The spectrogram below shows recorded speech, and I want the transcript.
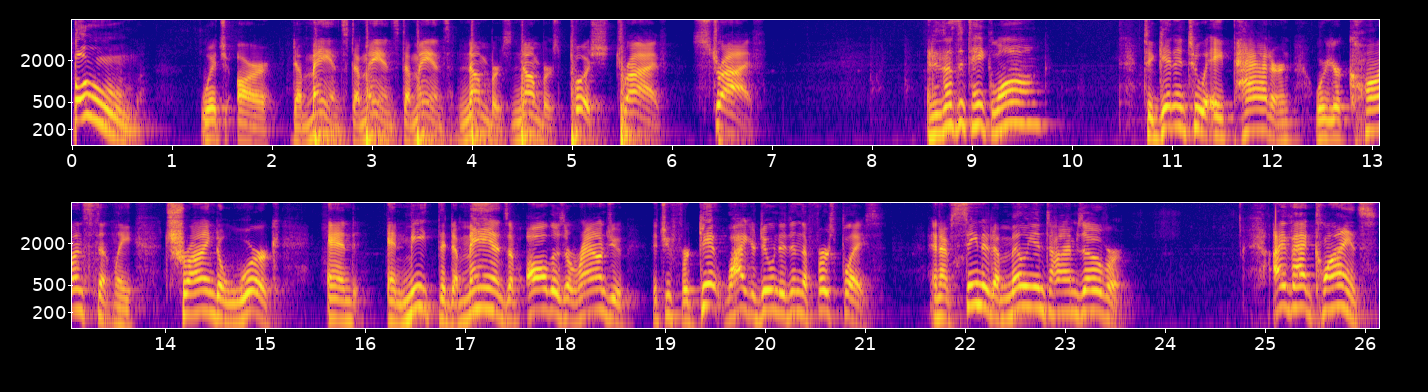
Boom! Which are demands, demands, demands, numbers, numbers, push, drive, strive. And it doesn't take long to get into a pattern where you're constantly trying to work and, and meet the demands of all those around you that you forget why you're doing it in the first place. And I've seen it a million times over. I've had clients,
